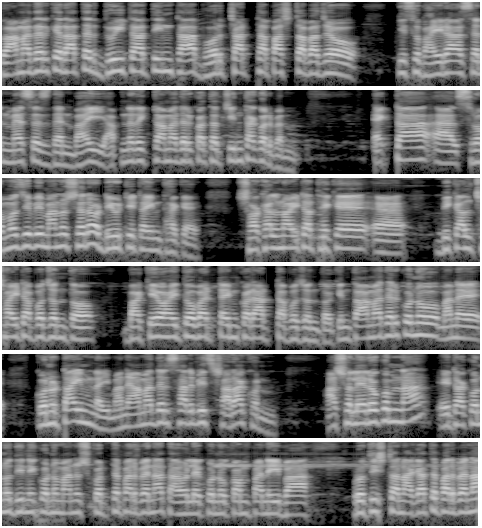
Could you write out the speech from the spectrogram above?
তো আমাদেরকে রাতের দুইটা, তিনটা, ভোর চারটা, পাঁচটা বাজেও কিছু ভাইরা আছেন মেসেজ দেন, ভাই, আপনারা একটু আমাদের কথা চিন্তা করবেন। একটা শ্রমজীবী মানুষেরও ডিউটি টাইম থাকে। সকাল নয়টা থেকে বিকাল ছয়টা পর্যন্ত বা কেউ হয়তো ওভার টাইম করে আটটা পর্যন্ত। কিন্তু আমাদের কোনো মানে কোনো টাইম নাই। মানে আমাদের সার্ভিস সারাক্ষণ আসলে এরকম না, এটা কোনো দিনই কোনো মানুষ করতে পারবে না, তাহলে কোনো কোম্পানি বা প্রতিষ্ঠান আগাতে পারবে না।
